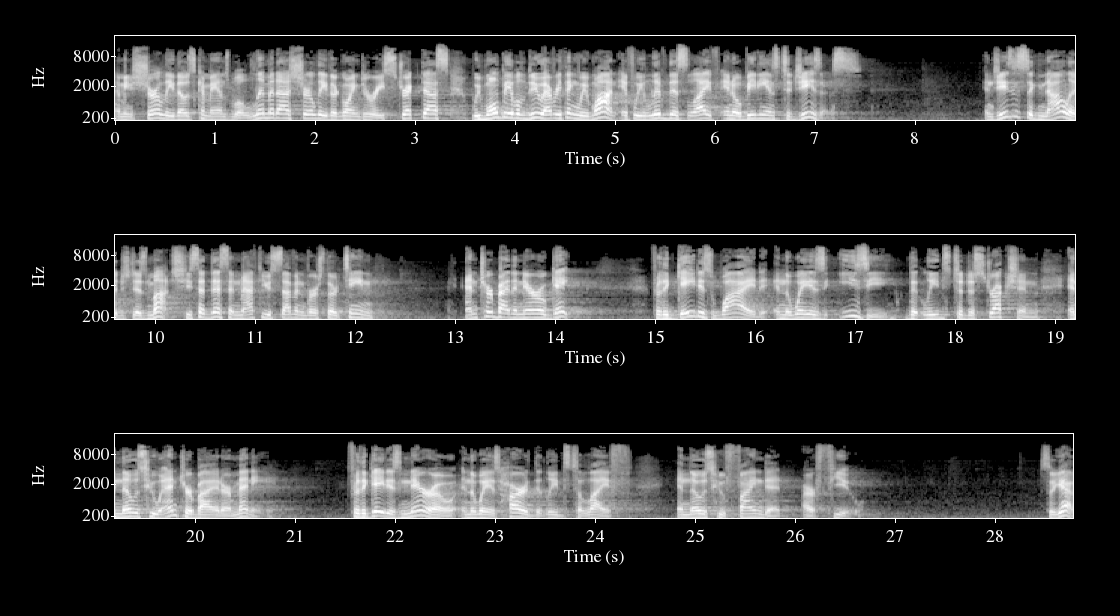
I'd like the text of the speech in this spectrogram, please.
I mean, surely those commands will limit us. Surely they're going to restrict us. We won't be able to do everything we want if we live this life in obedience to Jesus. And Jesus acknowledged as much. He said this in Matthew 7, verse 13 Enter by the narrow gate, for the gate is wide and the way is easy that leads to destruction, and those who enter by it are many. For the gate is narrow and the way is hard that leads to life, and those who find it are few. So, yeah,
